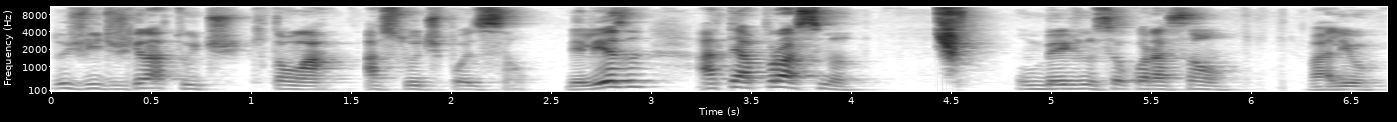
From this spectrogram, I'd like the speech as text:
dos vídeos gratuitos que estão lá à sua disposição. Beleza? Até a próxima. Um beijo no seu coração. Valeu!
